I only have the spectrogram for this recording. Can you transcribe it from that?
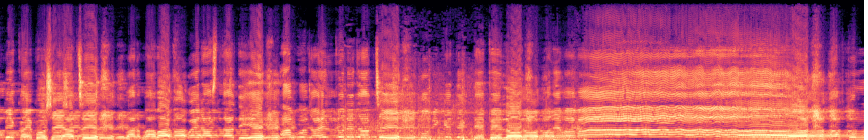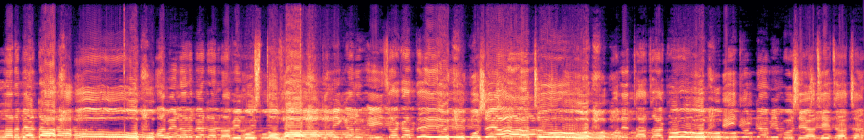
অপেক্ষায় বসে আছে। এবার বাবা ওই রাস্তা দিয়ে আবু জাহেল চলে যাচ্ছে, নবীকে দেখতে পেল। বাবা, আব্দুল্লাহর বেটা, ও আমেনার বেটা নবী মুস্তফা। তুমি কেন এই জায়গাতে বসে আছো? বলে, চাচা গো, এই জন্য আমি বসে আছি, চাচা।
